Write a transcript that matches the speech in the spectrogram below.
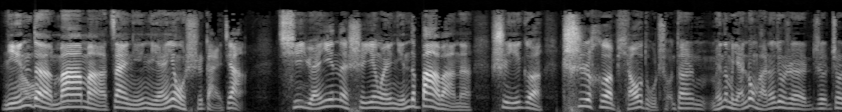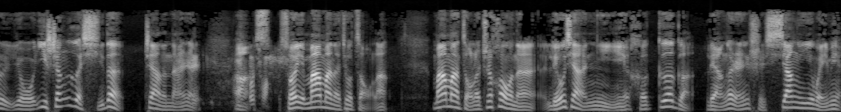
您的妈妈在您年幼时改嫁，其原因呢，是因为您的爸爸呢是一个吃喝嫖赌抽，但是没那么严重，反正就是就就是有一身恶习的这样的男人啊不错，所以妈妈呢就走了。妈妈走了之后呢，留下你和哥哥两个人是相依为命，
